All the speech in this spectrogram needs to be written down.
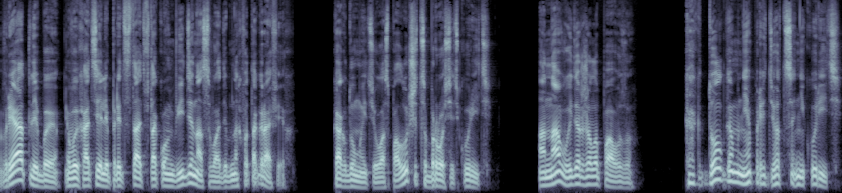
Вряд ли бы вы хотели предстать в таком виде на свадебных фотографиях. Как думаете, у вас получится бросить курить? Она выдержала паузу. Как долго мне придется не курить?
